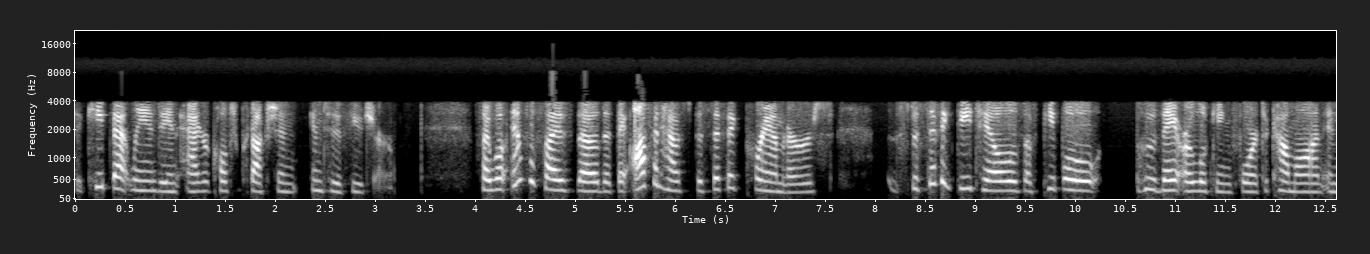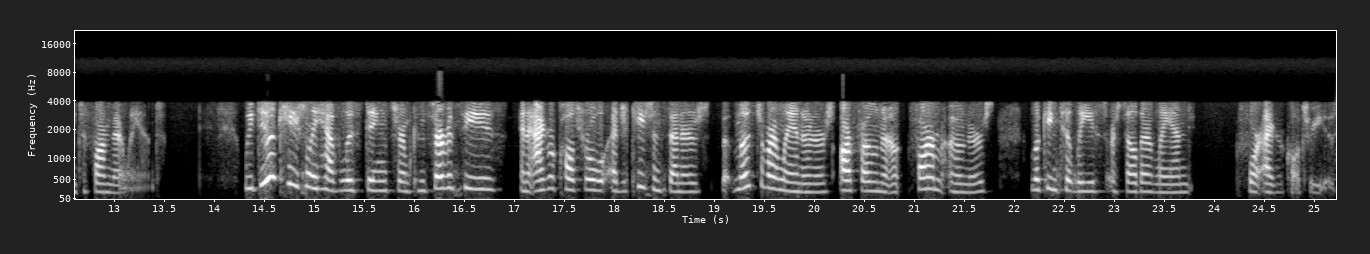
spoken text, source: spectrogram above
to keep that land in agriculture production into the future. So I will emphasize though that they often have specific parameters, specific details of people who they are looking for to come on and to farm their land. We do occasionally have listings from conservancies and agricultural education centers, but most of our landowners are farm owners looking to lease or sell their land for agriculture use.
